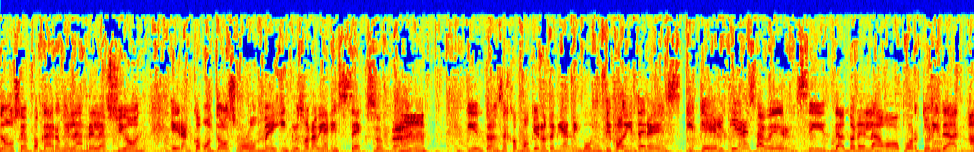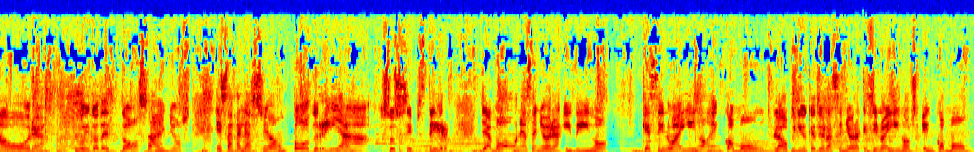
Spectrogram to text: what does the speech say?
no se enfocaron en la relación, eran como dos roommates, incluso no había ni sexo. Y entonces como que no tenían ningún tipo de interés y que él quiere saber si dándole la oportunidad ahora, luego de dos años, esa relación podría subsistir. Llamó una señora y dijo que si no hay hijos en común, la opinión que dio la señora, que si no hay hijos en común,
